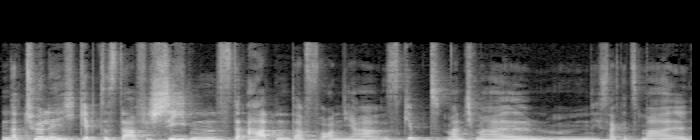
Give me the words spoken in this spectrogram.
natürlich gibt es da verschiedenste Arten davon, ja. Es gibt manchmal, ich sage jetzt mal,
